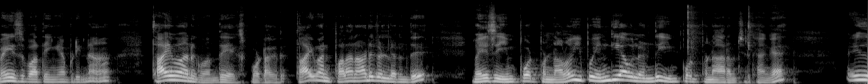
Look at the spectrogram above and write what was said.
மெய்ஸ் பார்த்தீங்க அப்படின்னா தாய்வானுக்கு வந்து எக்ஸ்போர்ட் ஆகுது. தாய்வான் பல நாடுகள்லேருந்து மெய்ஸை இம்போர்ட் பண்ணாலும் இப்போ இந்தியாவிலேருந்து இம்போர்ட் பண்ண ஆரம்பிச்சிருக்காங்க. இது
